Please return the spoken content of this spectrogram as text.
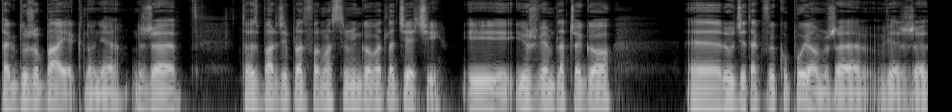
tak dużo bajek, no nie? Że to jest bardziej platforma streamingowa dla dzieci. I już wiem, dlaczego e, ludzie tak wykupują, że wiesz, że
